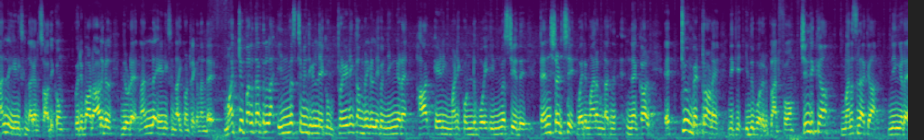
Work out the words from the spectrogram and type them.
നല്ല ഏണിങ്സ് ഉണ്ടാക്കാൻ സാധിക്കും. ഒരുപാട് ആളുകൾ ഇതിലൂടെ നല്ല ഏണിങ്സ് ഉണ്ടാക്കിക്കൊണ്ടിരിക്കുന്നുണ്ട് മറ്റു പലതരത്തിലുള്ള ഇൻവെസ്റ്റ്മെന്റുകളിലേക്കും ട്രേഡിംഗ് കമ്പനികളിലേക്കും നിങ്ങളുടെ ഹാർഡ് ഏണിംഗ് മണി കൊണ്ടുപോയി ഇൻവെസ്റ്റ് ചെയ്ത് ടെൻഷൻ അടിച്ച് വരുമാനം ഉണ്ടാക്കുന്നതിനേക്കാൾ ഏറ്റവും ബെറ്റർ ആണ് നിങ്ങൾക്ക് ഇതുപോലൊരു പ്ലാറ്റ്ഫോം ചിന്തിക്കുക മനസ്സിലാക്കുക നിങ്ങളുടെ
